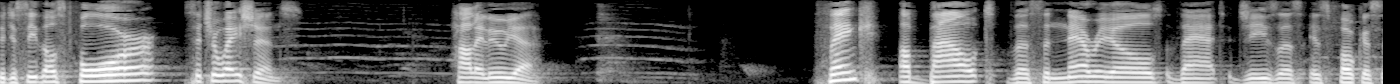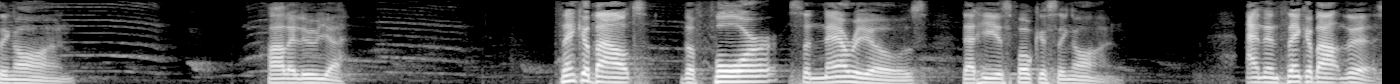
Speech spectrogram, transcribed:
Did you see those four situations? Hallelujah. Think about the scenarios that Jesus is focusing on. Hallelujah. Think about the four scenarios that he is focusing on. And then think about this.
